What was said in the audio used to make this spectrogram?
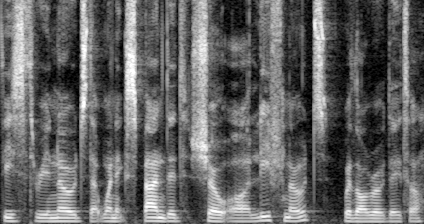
these three nodes that when expanded show our leaf nodes with our row data.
